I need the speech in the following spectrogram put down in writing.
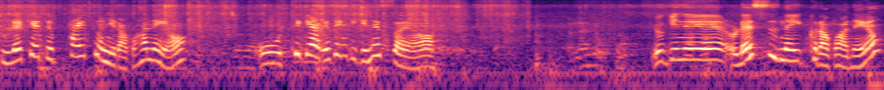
black head python이라고 하네요. 오, 특이하게 생기긴 했어요. 여기는 레스네이크라고 하네요.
